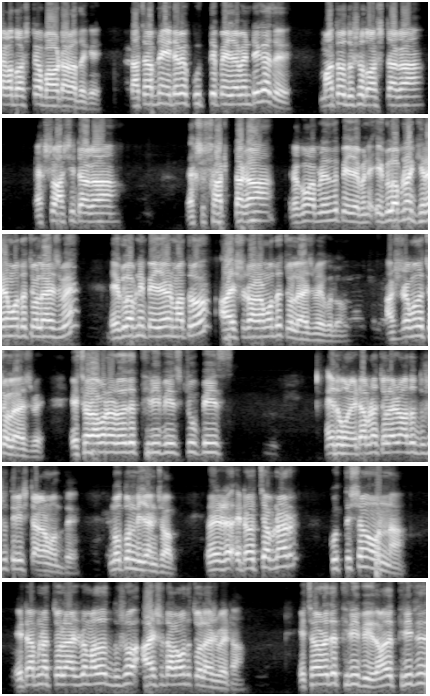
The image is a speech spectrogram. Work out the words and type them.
টাকা দশ টাকা বারো টাকা থেকে। তাছাড়া আপনি এই টাইপের কুর্তে পেয়ে যাবেন, ঠিক আছে? মাত্র দুশো দশ টাকা, একশো আশি টাকা, একশো ষাট টাকা, এরকম আপনি পেয়ে যাবেন। এগুলো আপনার ঘেরের মধ্যে চলে আসবে। এগুলো আপনি পেয়ে যাবেন মাত্র আড়াইশো টাকার মধ্যে চলে আসবে এগুলো। আশি টাকার মধ্যে চলে আসবে। এছাড়া আপনার রয়েছে থ্রি পিস টু পিস এই দেখুন, এটা আপনার চলে আসবে মাত্র দুশো তিরিশ টাকার মধ্যে। নতুন ডিজাইন সব এটা হচ্ছে আপনার কুর্তির সঙ্গে ওন্না এটা আপনার চলে আসবে মাত্র দুশো আড়াইশো টাকার মধ্যে চলে আসবে এটা। এছাড়া রয়েছে থ্রি পিস আমাদের থ্রি পিস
